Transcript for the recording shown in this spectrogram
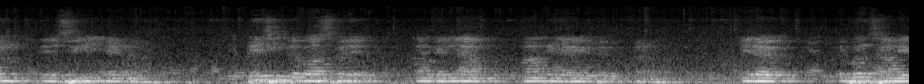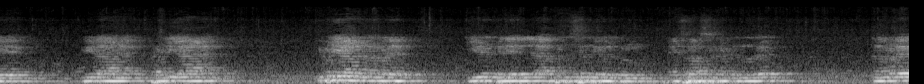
എല്ലാവരും സ്വീകരിക്കേണ്ടതാണ് പ്രീച്ചിങ് ദ ഗോസ്പൽ നമുക്കെല്ലാം മാതൃകയായിട്ട് കാണണം ഇത് എപ്പോഴും സ്വാമിയുടെ വീടാണ് പള്ളിയാണ്. ഇവിടെയാണ് നമ്മുടെ ജീവിതത്തിലെ എല്ലാ പ്രതിസന്ധികൾക്കും ആശ്വാസം കിട്ടുന്നത്. നമ്മുടെ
